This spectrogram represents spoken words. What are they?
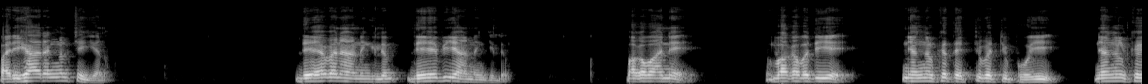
പരിഹാരങ്ങൾ ചെയ്യണം. ദേവനാണെങ്കിലും ദേവിയാണെങ്കിലും ഭഗവാനെ ഭഗവതിയെ ഞങ്ങൾക്ക് തെറ്റുപറ്റിപ്പോയി. ഞങ്ങൾക്ക്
